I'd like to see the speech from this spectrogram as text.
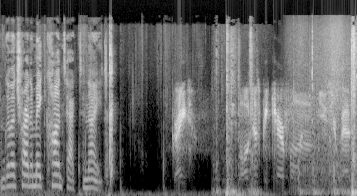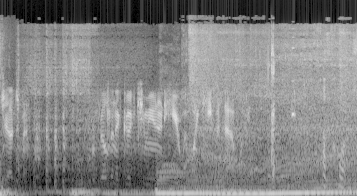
I'm gonna try to make contact tonight. Community here. We want to keep it that way. Of course.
